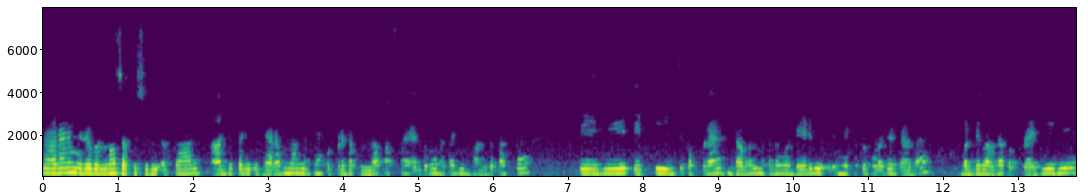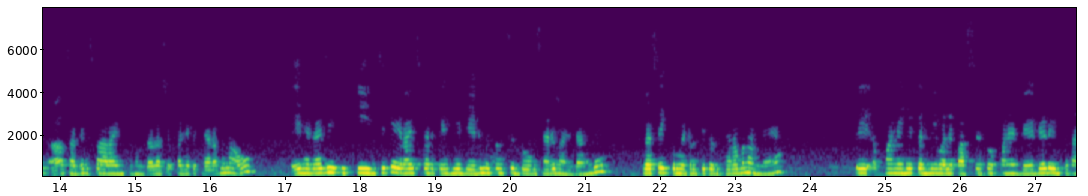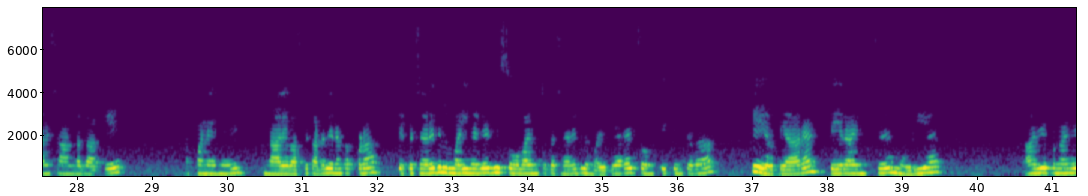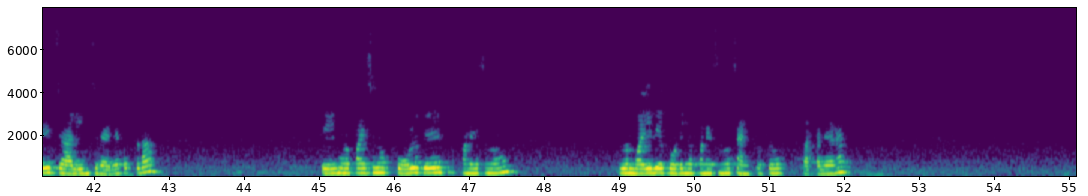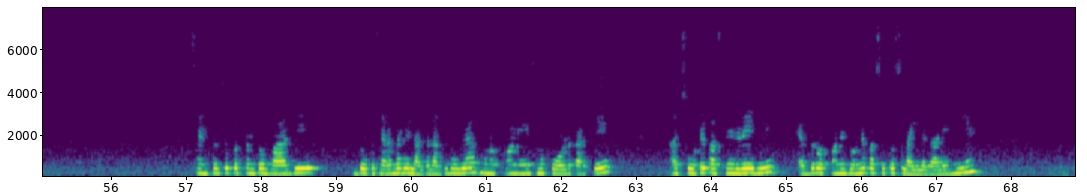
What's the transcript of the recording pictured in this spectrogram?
ਸਾਰਿਆਂ ਨੂੰ ਮੇਰੇ ਵੱਲੋਂ ਸਤਿ ਸ਼੍ਰੀ ਅਕਾਲ। ਅੱਜ ਆਪਾਂ ਜੀ ਕਸਹਿਰਾ ਬਣਾਉਣ ਲੱਗੇ ਹਾਂ। ਕੱਪੜੇ ਦਾ ਖੁੱਲ੍ਹਾ ਪਾਸਾ ਇੱਧਰੋਂ ਹੈਗਾ ਜੀ ਬੰਦ ਪਾਸਾ। ਤੇ ਇਹ 33 ਇੰਚ ਕੱਪੜਾ ਡਬਲ ਮਤਲਬ ਡੇਢ ਮੀਟਰ ਤੋਂ ਥੋੜ੍ਹਾ ਜਿਹਾ ਜ਼ਿਆਦਾ ਵੱਡੇ ਵਰ ਦਾ ਕੱਪੜਾ ਜੀ ਇਹ। ਆਹ ਸਾਢੇ ਕੁ ਸਤਾਰਾਂ ਇੰਚ ਹੁੰਦਾ। ਵੈਸੇ ਆਪਾਂ ਜੇ ਕਸਹਿਰਾ ਬਣਾਓ, ਇਹ ਹੈਗਾ ਜੀ 21 ਇੰਚ ਘੇਰਾ। ਇਸ ਕਰਕੇ ਇਹ ਡੇਢ ਮੀਟਰ 'ਚ ਦੋ ਕਛਹਿਰੇ ਬਣ ਜਾਣਗੇ। ਵੈਸੇ 1 ਮੀਟਰ 'ਚ ਇੱਕ ਕਛਹਿਰਾ ਬਣਾਉਂਦੇ ਹਾਂ। ਤੇ ਆਪਾਂ ਨੇ ਇਹ ਕੰਨੀ ਵਾਲੇ ਪਾਸੇ ਤੋਂ ਆਪਾਂ ਨੇ ਡੇਢ ਡੇਢ ਇੰਚ ਦਾ ਨਿਸ਼ਾਨ ਲਗਾ ਕੇ ਆਪਾਂ ਨੇ ਇਹ ਨਾਲੇ ਵਾਸਤੇ ਕੱਢ ਲੈਣਾ ਕੱਪੜਾ ਅਤੇ ਕਛਹਿਰੇ ਦੀ ਲੰਬਾਈ ਹੈਗੀ ਹੈ ਜੀ 16 ਇੰਚ ਕਛਹਿਰੇ ਦੀ ਲੰਬਾਈ ਤਿਆਰ ਹੈ 34 ਇੰਚ ਦਾ ਘੇਰ ਤਿਆਰ ਹੈ 13 ਇੰਚ ਮੂਰੀ ਹੈ। ਆ ਜੀ ਆਪਣਾ ਇਹ 40 ਇੰਚ ਰਹਿ ਗਿਆ ਕੱਪੜਾ। ਤੇ ਹੁਣ ਆਪਾਂ ਇਸ ਨੂੰ ਖੋਲ ਕੇ ਆਪਾਂ ਨੇ ਇਸ ਨੂੰ ਲੰਬਾਈ ਦੇ ਅਕੋਰਡਿੰਗ ਆਪਾਂ ਨੇ ਇਸ ਨੂੰ ਸੈਂਟਰ 'ਚੋਂ ਕੱਟ ਲੈਣਾ। ਸੈਂਟਰ 'ਚੋਂ ਕੱਟਣ ਤੋਂ ਬਾਅਦ ਜੀ ਦੋ ਕਛਹਿਰਿਆਂ ਦਾ ਇਹ ਅਲੱਗ ਅਲੱਗ ਹੋ ਗਿਆ। ਹੁਣ ਆਪਾਂ ਨੇ ਇਸ ਨੂੰ ਫੋਲਡ ਕਰਕੇ ਆ ਛੋਟੇ ਪਾਸੇ ਜਿਹੜੇ ਇਹ, ਇੱਧਰੋਂ ਆਪਾਂ ਨੇ ਦੋਨੇ ਪਾਸੇ ਤੋਂ ਸਿਲਾਈ ਲਗਾ ਲੈਣੀ ਹੈ।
